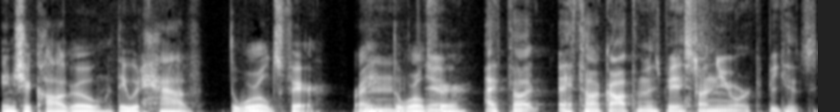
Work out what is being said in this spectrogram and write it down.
in Chicago they would have the World's Fair, right? the mm, World yeah, Fair. I thought I thought Gotham is based on New York because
